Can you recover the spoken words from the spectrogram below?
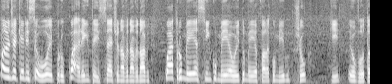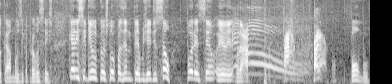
mande aquele seu oi pro 47999 465686. Fala comigo, show, que eu vou tocar a música pra vocês. Querem seguir o que eu estou fazendo em termos de edição? Por exemplo. Pombo.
